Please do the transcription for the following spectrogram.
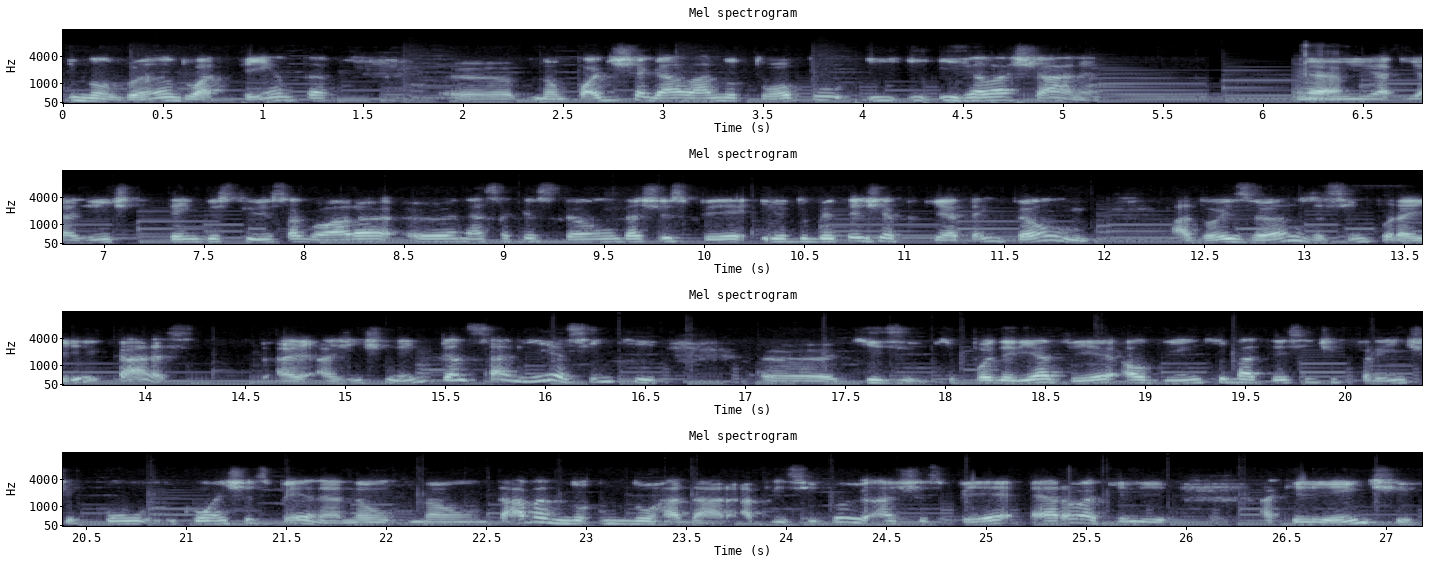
inovando, atenta, uh, não pode chegar lá no topo e, e, e relaxar, né? É. E, a, e, a, gente tem visto isso agora uh, nessa questão da XP e do BTG, porque até então, há dois anos, assim, por aí, cara, a, a gente nem pensaria, assim, que, uh, que, que, poderia haver alguém que batesse de frente com, com a XP, né? Não, não tava no, no radar. A princípio, a XP era aquele, aquele ente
